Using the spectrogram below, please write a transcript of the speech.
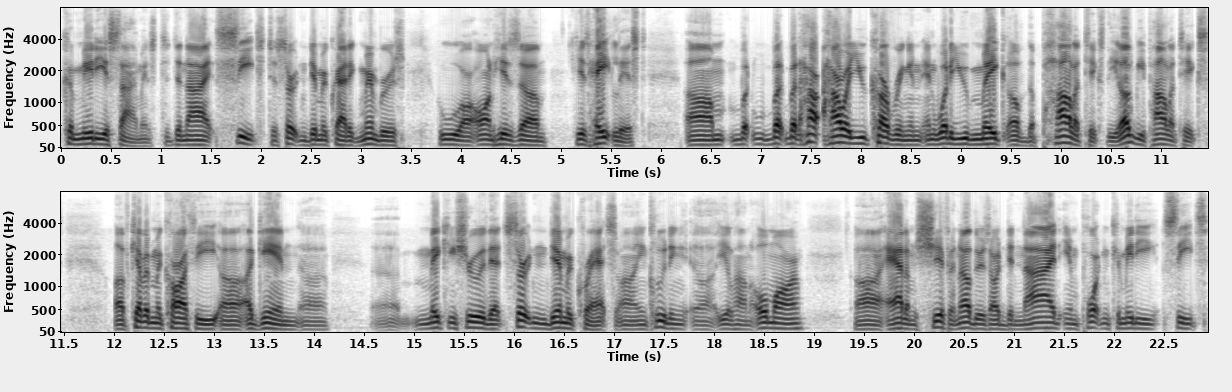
committee assignments, to deny seats to certain Democratic members who are on his um, his hate list. Um, but but but how how are you covering and, and what do you make of the politics, the ugly politics of Kevin McCarthy? Uh, again. Uh, uh, making sure that certain Democrats, uh, including uh, Ilhan Omar, uh, Adam Schiff, and others, are denied important committee seats,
